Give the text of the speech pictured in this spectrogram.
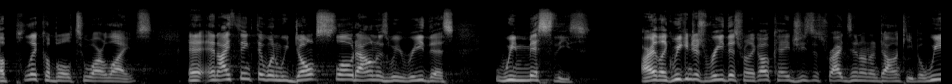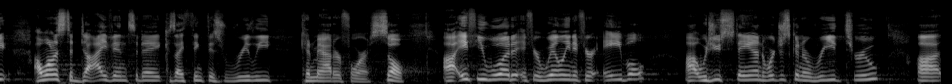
applicable to our lives. And, and I think that when we don't slow down as we read this, we miss these. All right, like we can just read this, we're like, okay, Jesus rides in on a donkey. But we, I want us to dive in today because I think this really can matter for us. So, uh, if you would, if you're willing, if you're able, uh, would you stand? We're just going to read through uh,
